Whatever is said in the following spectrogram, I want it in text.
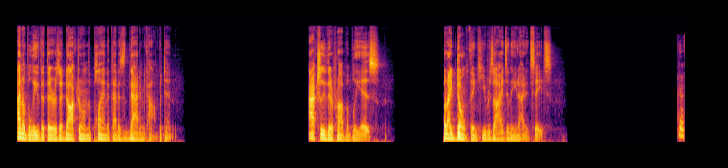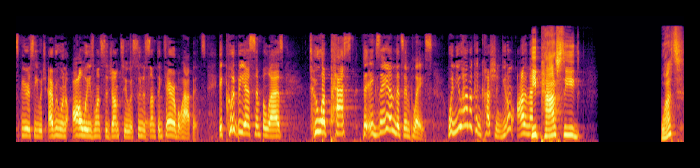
I don't believe that there is a doctor on the planet that is that incompetent. Actually, there probably is but I don't think he resides in the United States. Conspiracy, which everyone always wants to jump to as soon as something terrible happens. It could be as simple as Tua passed the exam that's in place. When you have a concussion, you don't automatically. He passed the. What?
